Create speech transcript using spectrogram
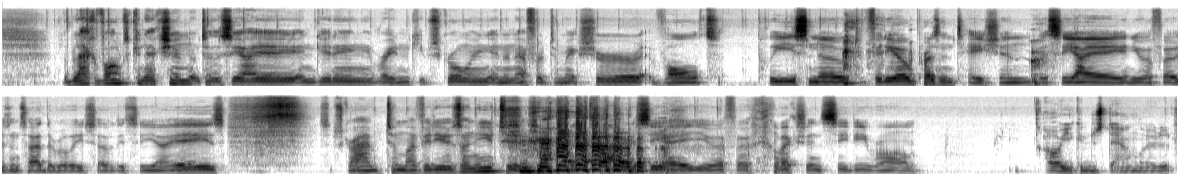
The Black Vault connection to the CIA and getting. Raiden keeps scrolling in an effort to make sure. Vault. Please note video presentation. The CIA and UFOs inside the release of the CIA's. Subscribe to my videos on YouTube. Entire CIA UFO collection CD-ROM. Oh, you can just download it.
